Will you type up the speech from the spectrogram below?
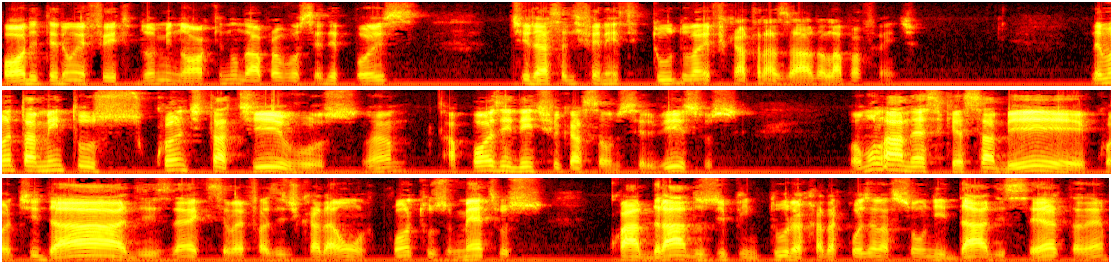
pode ter um efeito dominó que não dá para você depois tirar essa diferença e tudo vai ficar atrasado lá para frente. Levantamentos quantitativos, né? Após a identificação dos serviços, vamos lá, né? Você quer saber quantidades, né? Que você vai fazer de cada um, quantos metros quadrados de pintura, cada coisa na sua unidade certa, né?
